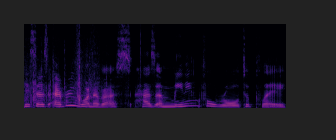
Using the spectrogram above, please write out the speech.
he says every one of us has a meaningful role to play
